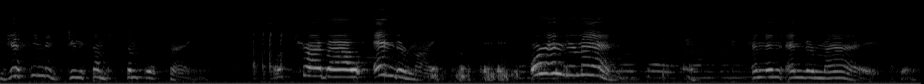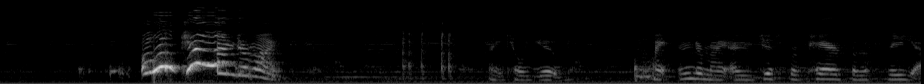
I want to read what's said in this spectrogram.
You just need to do some simple thing. Let's try about Endermite. Or Enderman. And an Endermite. Oh, kill Endermite! I kill you. My Endermite, I just prepared for this video.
